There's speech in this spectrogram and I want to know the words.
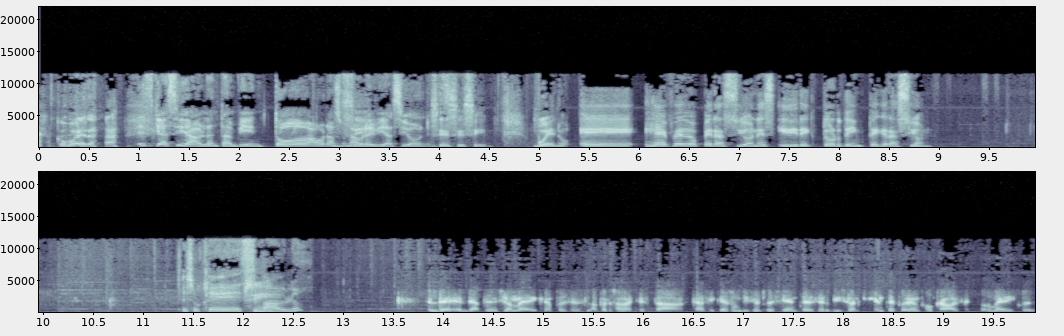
sí. ¿Cómo era? Es que así hablan también. Todo ahora son Sí. abreviaciones. Sí, sí, sí. Bueno, eh, jefe de operaciones y director de integración. ¿Eso qué es, Sí. Pablo? El de, el de atención médica, pues es la persona que está, casi que es un vicepresidente de servicio al cliente, pero enfocado al sector médico. Es,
